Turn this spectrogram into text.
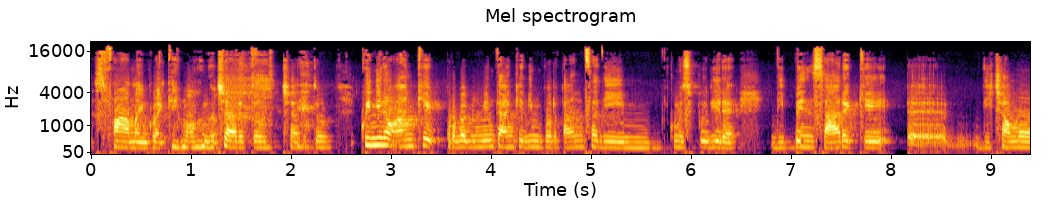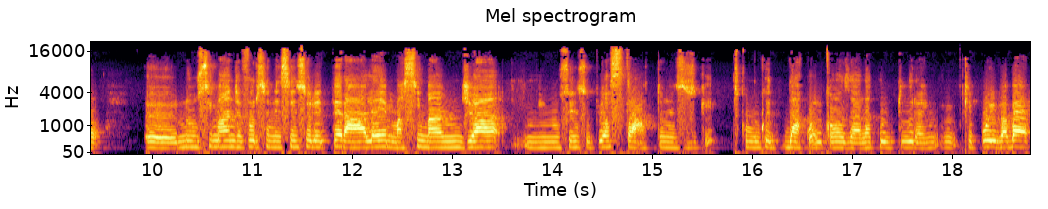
sfama in qualche modo. Certo, certo. Quindi no, anche, probabilmente anche l'importanza di, come si può dire, di pensare che, eh, diciamo, eh, non si mangia forse nel senso letterale, ma si mangia in un senso più astratto, nel senso che comunque dà qualcosa alla cultura, che poi vabbè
